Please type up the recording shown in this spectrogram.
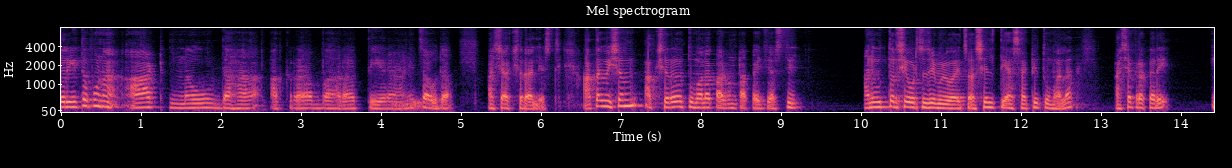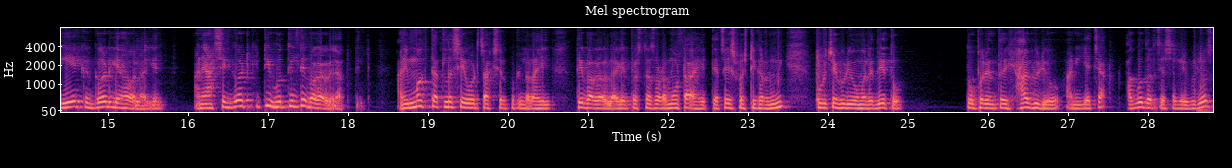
तर इथं पुन्हा आठ नऊ दहा अकरा बारा तेरा आणि चौदा असे अक्षर आले असते आता विषम अक्षर तुम्हाला काढून टाकायचे असतील आणि उत्तर शेवटचं जे मिळवायचं असेल त्यासाठी तुम्हाला अशा प्रकारे एक गट घ्यावा लागेल. आणि असे गट किती होतील ते बघावे लागतील. आणि मग त्यातलं शेवटचं अक्षर कुठलं राहील ते बघावं लागेल. प्रश्न थोडा मोठा आहे त्याचंही स्पष्टीकरण मी पुढच्या व्हिडिओमध्ये देतो. तोपर्यंत हा व्हिडिओ आणि याच्या अगोदरचे सगळे व्हिडिओज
